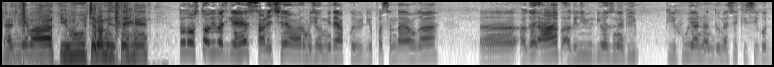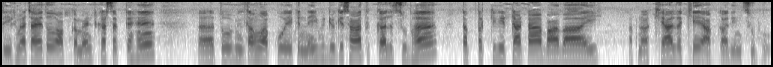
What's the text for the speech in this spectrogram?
धन्यवाद पीहू चलो मिलते हैं। तो दोस्तों अभी बज गए हैं साढ़े छः और मुझे उम्मीद है आपको वीडियो पसंद आया होगा। अगर आप अगली वीडियोज़ में भी पीहू या नंदू में से किसी को देखना चाहे तो आप कमेंट कर सकते हैं। तो मिलता हूँ आपको एक नई वीडियो के साथ कल सुबह। तब तक के लिए टाटा बाय बाय अपना ख्याल रखिए आपका दिन शुभ हो।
